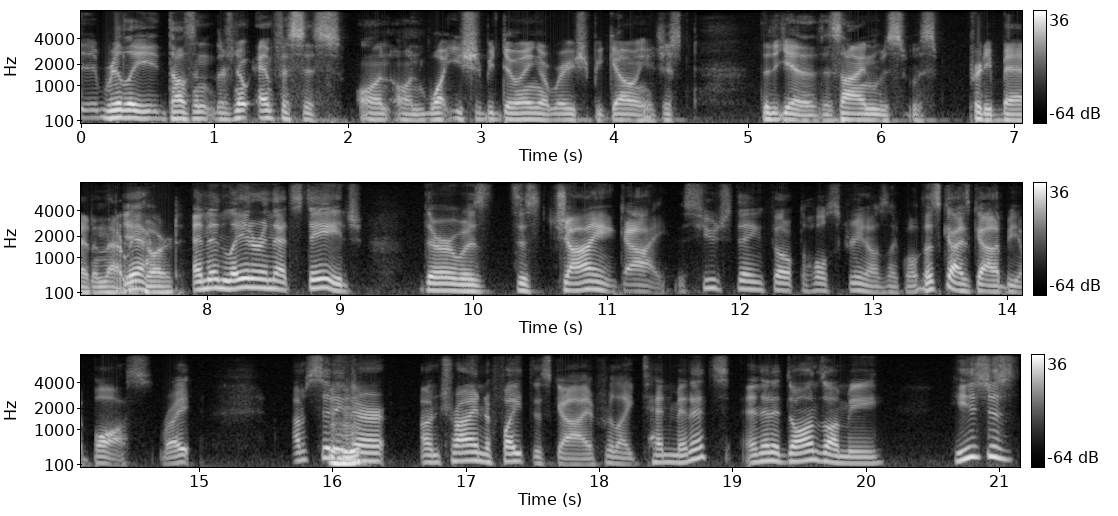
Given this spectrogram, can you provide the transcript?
it really doesn't. There's no emphasis on on what you should be doing or where you should be going. It just the yeah the design was was pretty bad in that Yeah. regard. And then later in that stage, there was this giant guy, this huge thing filled up the whole screen. I was like, well, this guy's got to be a boss, right? I'm sitting Mhm. there, I'm trying to fight this guy for like 10 minutes, and then it dawns on me, he's just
